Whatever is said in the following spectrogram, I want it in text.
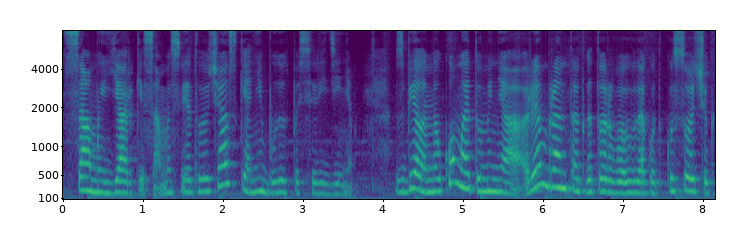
Самые яркие, самые светлые участки, они будут посередине. С белым мелком это у меня Рембрандт, от которого вот так вот кусочек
